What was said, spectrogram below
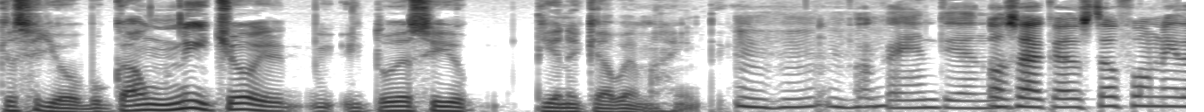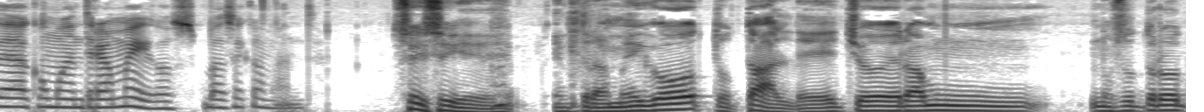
qué sé yo, buscar un nicho y, y tú decides, tiene que haber más gente. Ok, entiendo. O sea, que esto fue una idea como entre amigos, básicamente. Sí, sí, eh, entre amigos total. De hecho, era un, nosotros,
